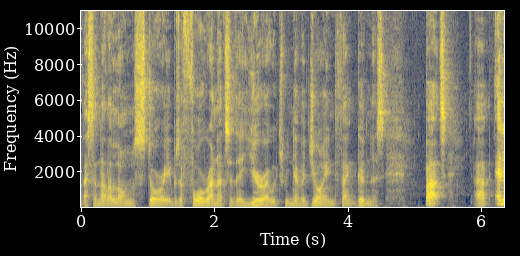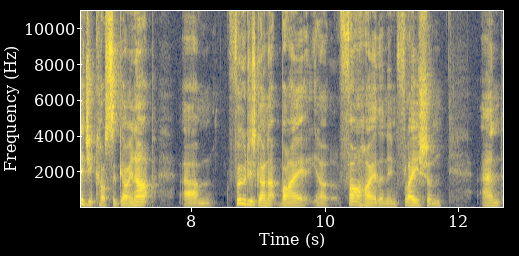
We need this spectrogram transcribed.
that's another long story. It was a forerunner to the euro, which we never joined, thank goodness. But um, energy costs are going up. Um, food is going up by you know far higher than inflation, and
